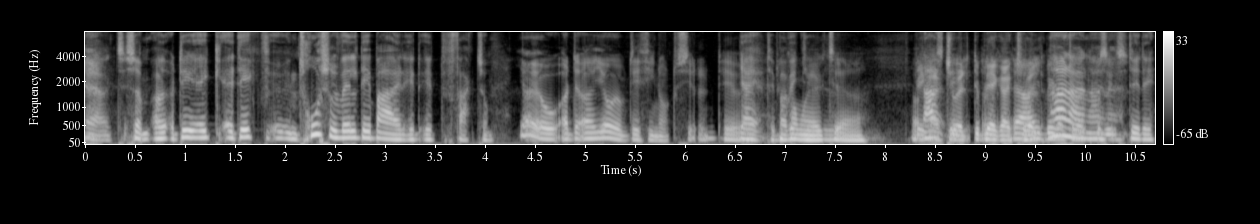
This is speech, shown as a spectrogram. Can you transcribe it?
Ja, Som, og, og det er, ikke, det er ikke en trussel, vel? Det er bare et, et, et faktum. Jo, jo, og det, og jo, jo, det er fint nok, du siger det. det er jo, Ja, ja, det er bare kommer vigtigt jo ikke til at... Det bliver ikke aktuelt. Det bliver ikke aktuelt. Ja, det bliver Nej, nej, nej, nej, det er det.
